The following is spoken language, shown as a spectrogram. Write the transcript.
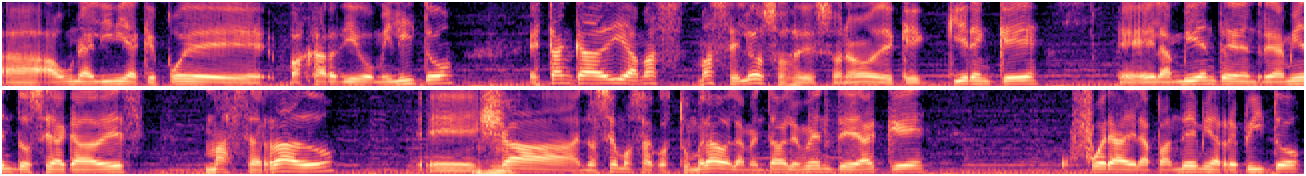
a, a una línea que puede bajar Diego Milito, están cada día más, más celosos de eso, ¿no? De que quieren que eh, el ambiente del entrenamiento sea cada vez más cerrado. Eh. Ya nos hemos acostumbrado lamentablemente a que fuera de la pandemia, repito,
